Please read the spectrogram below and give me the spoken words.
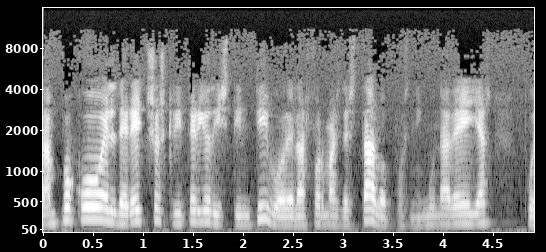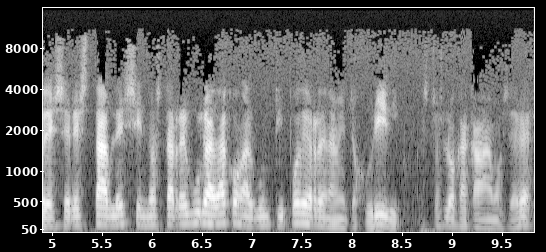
Tampoco el derecho es criterio distintivo de las formas de Estado, pues ninguna de ellas puede ser estable si no está regulada con algún tipo de ordenamiento jurídico. Esto es lo que acabamos de ver.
